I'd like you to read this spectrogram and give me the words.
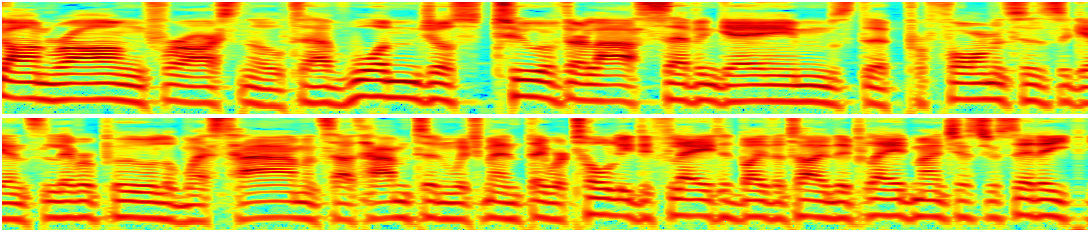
gone wrong for Arsenal to have won just two of their last seven games, the performances against Liverpool and West Ham and Southampton, which meant they were totally deflated by the time they played Manchester City.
